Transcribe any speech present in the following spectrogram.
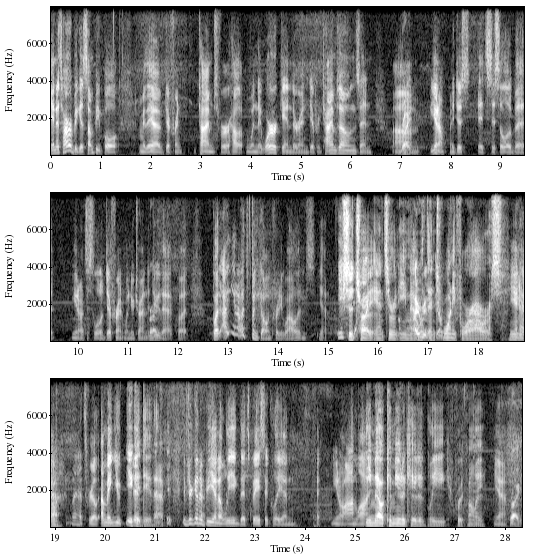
and it's hard because some people i mean they have different times for how when they work and they're in different time zones and um, Right. you know it just it's just a little bit you know it's just a little different when you're trying to do that but but I, you know it's been going pretty well and yeah You should try to answer an email I within don't. 24 hours. You know, yeah that's real i mean you you it- could do that. if if you're going to Yeah. be in a league that's basically in you know online Email communicated league frequently. yeah right.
